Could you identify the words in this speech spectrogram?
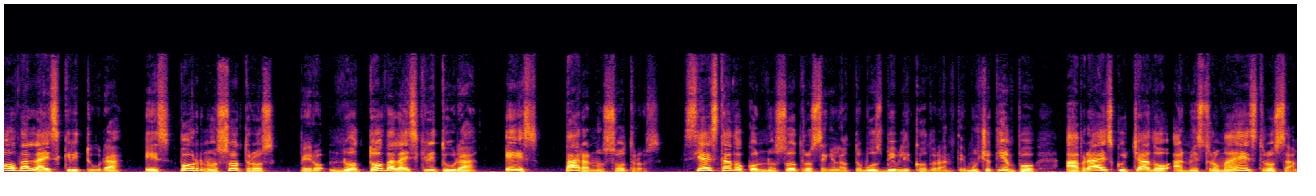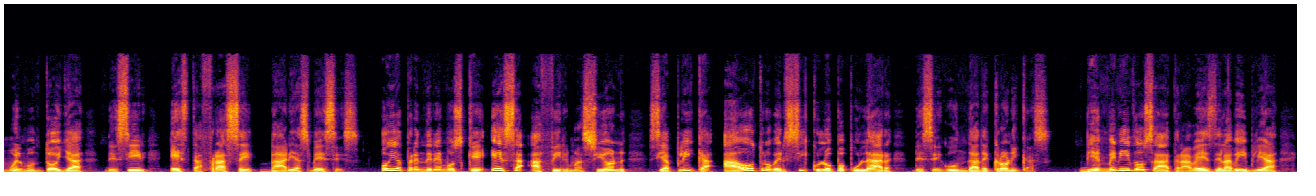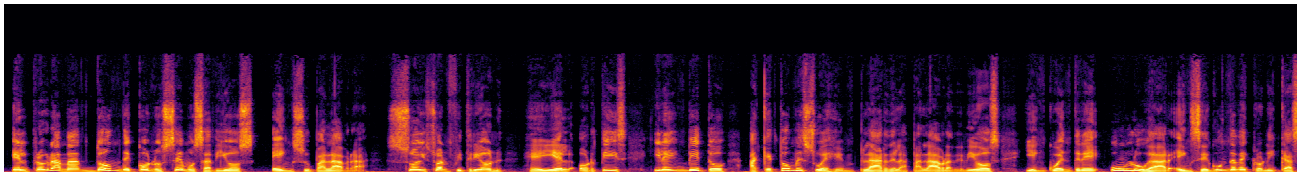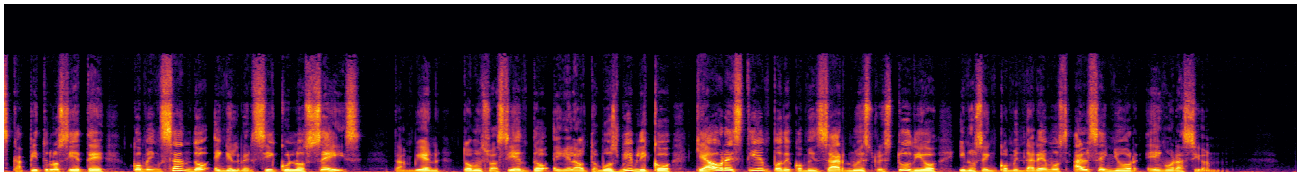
Toda la escritura es por nosotros, pero no toda la escritura es para nosotros. Si ha estado con nosotros en el autobús bíblico durante mucho tiempo, habrá escuchado a nuestro maestro Samuel Montoya decir esta frase varias veces. Hoy aprenderemos que esa afirmación se aplica a otro versículo popular de Segunda de Crónicas. Bienvenidos a A través de la Biblia, el programa donde conocemos a Dios en su palabra. Soy su anfitrión, Heiel Ortiz, y le invito a que tome su ejemplar de la palabra de Dios y encuentre un lugar en Segunda de Crónicas capítulo 7, comenzando en el versículo 6. También tome su asiento en el autobús bíblico, que ahora es tiempo de comenzar nuestro estudio y nos encomendaremos al Señor en oración.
